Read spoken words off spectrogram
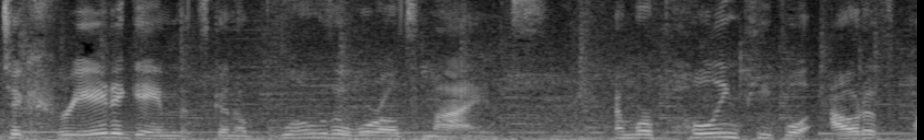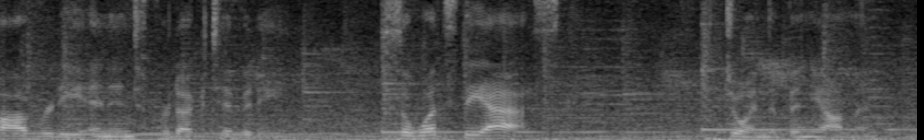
to create a game that's going to blow the world's minds. And we're pulling people out of poverty and into productivity. So, what's the ask? Join the Binyamin.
